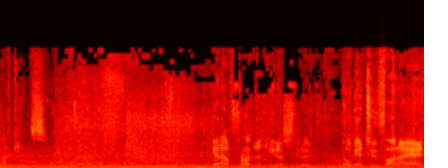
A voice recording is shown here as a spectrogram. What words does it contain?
Fucking. Get up front and lead us through. Don't get too far ahead.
